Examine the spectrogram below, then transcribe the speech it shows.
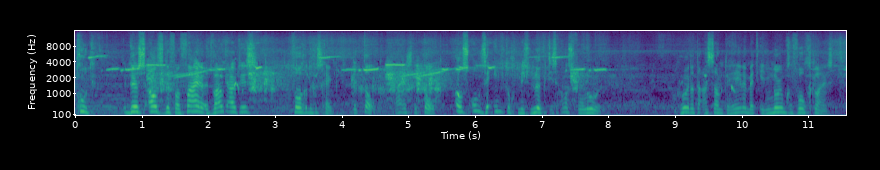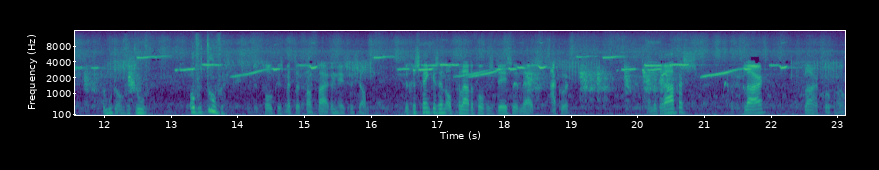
Goed. Dus als de fanfare het woud uit is, volgen de geschenken. De tolk. Waar is de tolk? Als onze intocht mislukt, is alles verloren. Ik hoor dat de Assante Hele met enorm gevolg klaar zit. We moeten overtroeven. Overtroeven. De tolk is met de fanfare mee, sergeant. De geschenken zijn opgeladen volgens deze lijst. Akkoord. En de dragers? Klaar? Klaar, corporaal.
